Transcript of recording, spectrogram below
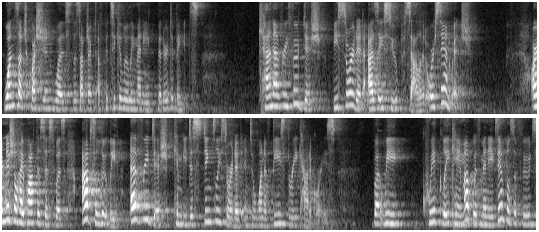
One such question was the subject of particularly many bitter debates. Can every food dish be sorted as a soup, salad, or sandwich? Our initial hypothesis was absolutely every dish can be distinctly sorted into one of these three categories. But we quickly came up with many examples of foods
